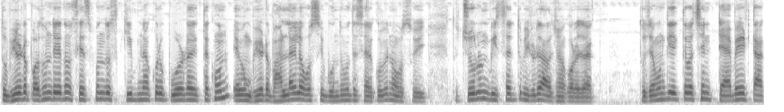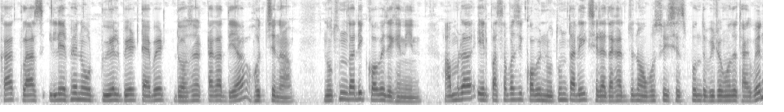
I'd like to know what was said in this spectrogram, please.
তো ভিডিওটা প্রথম থেকে একদম শেষ পর্যন্ত স্কিপ না করে পুরোটা থাকুন এবং ভিডিওটা ভালো লাগলে অবশ্যই বন্ধুর মধ্যে শেয়ার করবেন অবশ্যই। তো চলুন বিস্তারিত ভিডিওটা আলোচনা করা যাক। তো যেমন কি দেখতে পাচ্ছেন, ট্যাবের টাকা ক্লাস ইলেভেন ও টুয়েলভের ট্যাবের দশ হাজার টাকা দেওয়া হচ্ছে না। নতুন তারিখ কবে দেখে নিন। আমরা এর পাশাপাশি কবে নতুন তারিখ সেটা দেখার জন্য অবশ্যই শেষ পর্যন্ত ভিডিওর মধ্যে থাকবেন।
